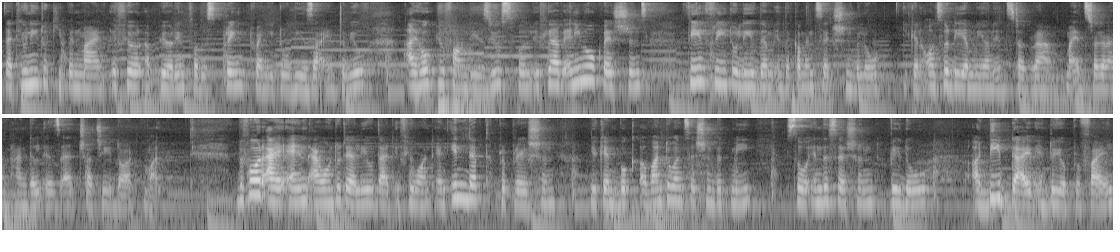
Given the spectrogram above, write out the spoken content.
that you need to keep in mind if you're appearing for the Spring 22 visa interview. I hope you found these useful. If you have any more questions, feel free to leave them in the comment section below. You can also DM me on Instagram. My Instagram handle is at shachi.mal. Before I end, I want to tell you that if you want an in-depth preparation, you can book a one-to-one session with me. So in this session, we do a deep dive into your profile,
